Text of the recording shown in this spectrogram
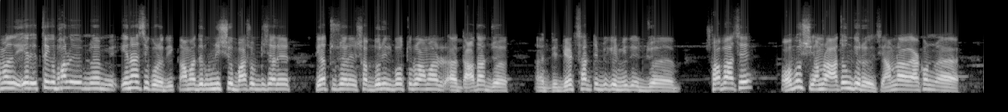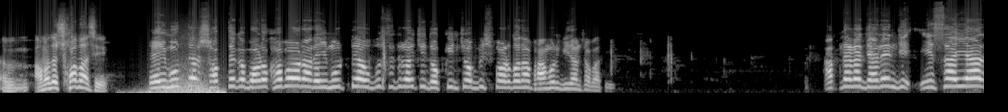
আমাদের এর থেকে ভালো এনআরসি করে দিক। আমাদের উনিশশো বাষট্টি সালের তিয়াত্তর সালের সব দলিলপত্র আমার দাদার ডেথ সার্টিফিকেট সব আছে। অবশ্যই আমরা আতঙ্কে রয়েছি। আমরা এখন আমাদের সব আছে। এই মুহূর্তের সব থেকে বড় খবর আর এই মুহূর্তে উপস্থিত রয়েছি দক্ষিণ চব্বিশ পরগনা ভাঙড় বিধানসভাতে আপনারা জানেন যে এসআইআর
